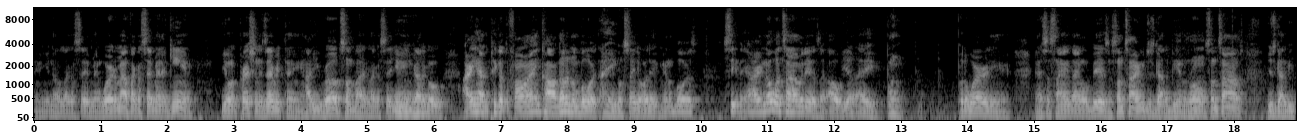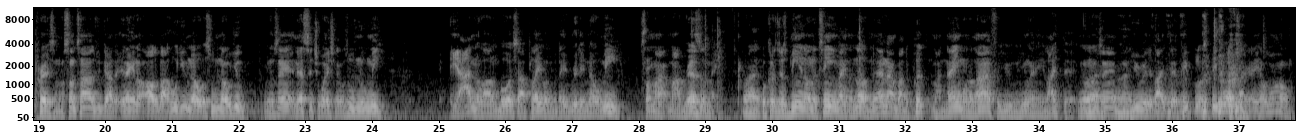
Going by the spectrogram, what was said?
And you know, like I said, man, word of mouth. Like I said, man, again, your impression is everything. How you rub somebody. Like I said, you ain't gotta go. I ain't have to pick up the phone. I ain't call none of them boys. Hey, go say to all day, man. Them boys, see, they already know what time it is. Like, oh yeah, hey, boom, put a word in. And it's the same thing with business. Sometimes you just got to be in the room. Sometimes you just got to be present. Or sometimes you got to, it ain't all about who you know, it's who know you. You know what I'm saying? In that situation, it was who knew me. Yeah, I know all them boys I play with, but they really know me from my, my resume. Right. Because just being on the team ain't enough. They're not about to put my name on the line for you and you ain't like that. You know what I'm saying? Right. you really like that, people will speak up like, hey, hold on.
